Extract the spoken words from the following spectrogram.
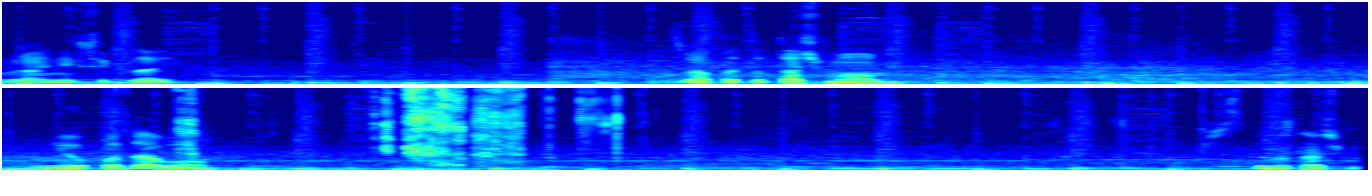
Dobra, niech się klei. Złapę to taśmą. Nie opadało. Wszystko na taśmę.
